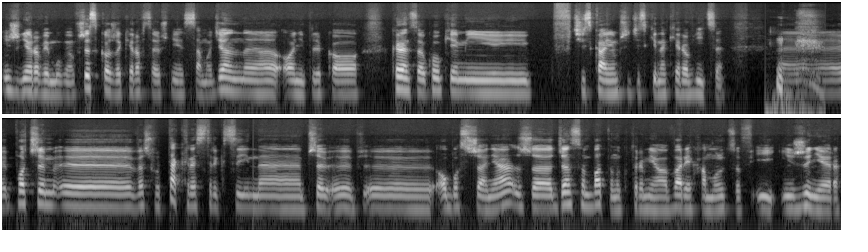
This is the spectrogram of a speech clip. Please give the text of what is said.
inżynierowie mówią wszystko, że kierowca już nie jest samodzielny, oni tylko kręcą kółkiem i wciskają przyciski na kierownicy. E, Po czym e, weszły tak restrykcyjne e, obostrzenia, że Jenson Button, który miał awarię hamulców i inżynier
